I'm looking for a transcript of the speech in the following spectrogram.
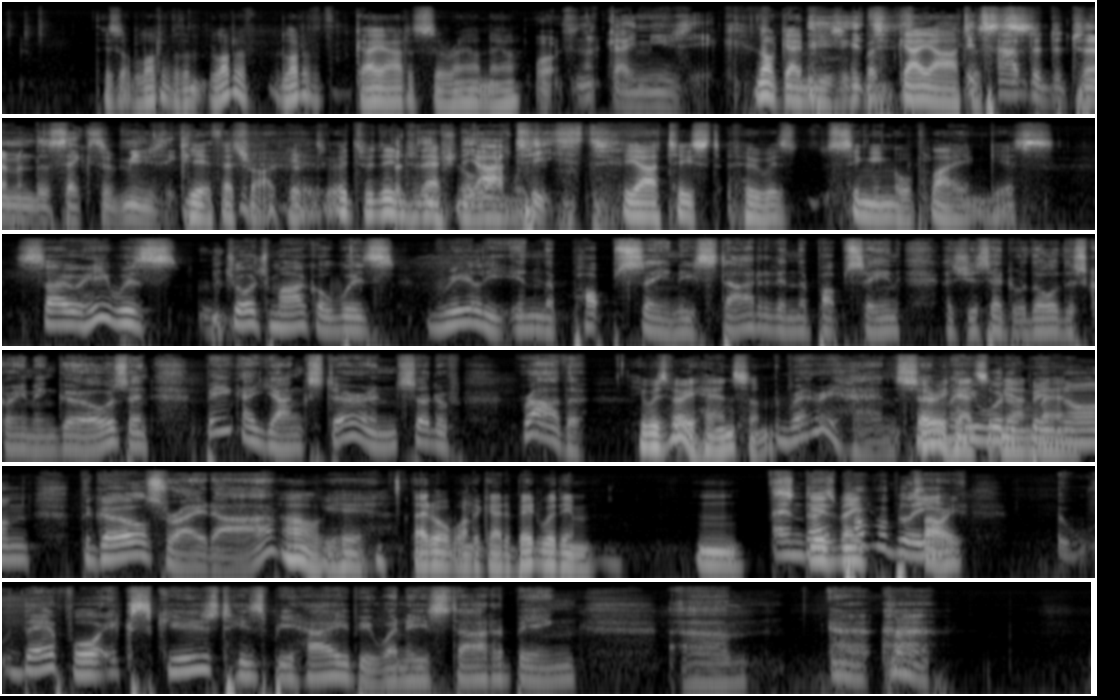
There's a lot of them, a lot of, a lot of gay artists around now. well, it's not gay music. Not gay music, but It's- gay artists. It's hard to determine the sex of music. Yeah, that's right. Yes, it's an The- the- international the, language. artiste. The artiste who is singing or playing. Yes. So he was George Michael was really in the pop scene. He started in the pop scene, as you said, with all the screaming girls, and being a youngster and sort of rather He was very handsome. very handsome. Very handsome he would have been man. on the girls' radar, Oh yeah, they'd all want to go to bed with him. Mm. and Excuse they me. probably Sorry. therefore excused his behaviour when he started being. Um,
